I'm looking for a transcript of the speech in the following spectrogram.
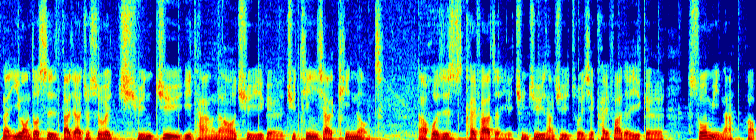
那以往都是大家就是会群聚一堂，然后去一个去听一下 Keynote，那或者是开发者也群聚一堂去做一些开发的一个说明啊。好，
